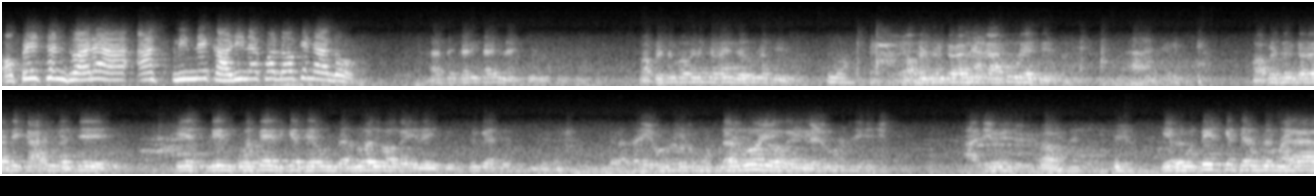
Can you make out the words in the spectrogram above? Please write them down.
ઓપરેશન દ્વારા આ સ્પ્લીન ને કાઢી નાખવા દો કે ના દો? ના તે કરી કાઢી નાખીએ. ઓપરેશન કરવાની જરૂર નથી. ઓપરેશન કરવાથી કાચું રહેશે ઓપરેશન કરવાથી કાચું રહેશે એ સ્પ્લીન પોતે જ કે છે હું દરરોજ ઓગળી રહી છું. શું કે છે? દરરોજ વગાડી. એ પોતે જ કે છે હું મારા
